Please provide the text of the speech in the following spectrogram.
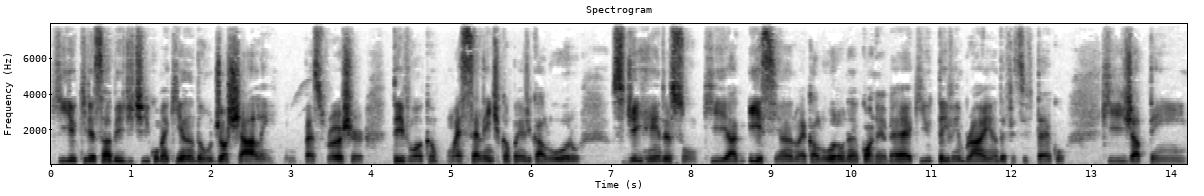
que eu queria saber de ti como é que andam o Josh Allen, o pass rusher, teve uma, uma excelente campanha de calouro, CJ Henderson, que esse ano é calouro, né, cornerback, e o Taven Bryan, defensive tackle, que já tem,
